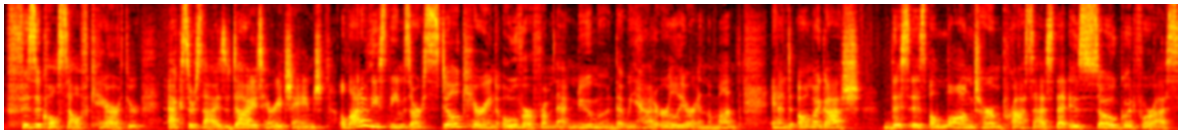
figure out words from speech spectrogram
physical self care through exercise, dietary change. A lot of these themes are still carrying over from that new moon that we had earlier in the month. And oh my gosh, this is a long term process that is so good for us.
